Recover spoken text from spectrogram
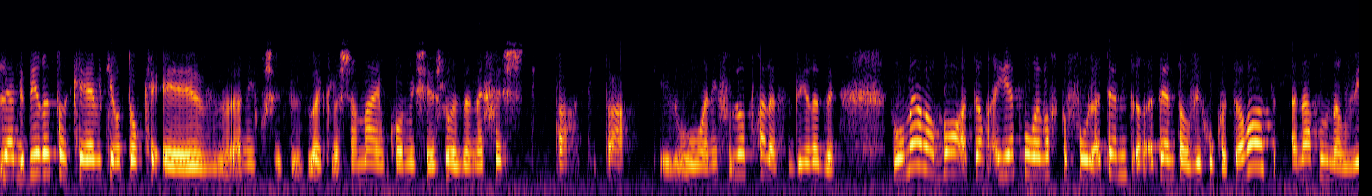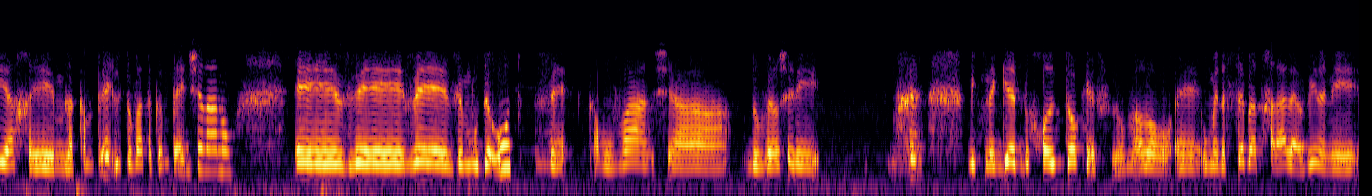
להגדיר את הכאב כאותו כאב, אני חושבת שזה זועק לשמיים, כל מי שיש לו איזה נפש טיפה, טיפה, כאילו, אני אפילו לא צריכה להסביר את זה. והוא אומר לו, בוא, אתה, יהיה פה רווח כפול, אתם, אתם תרוויחו כותרות, אנחנו נרוויח לקמפיין, לטובת הקמפיין שלנו, ו, ו, ומודעות, וכמובן שהדובר שלי מתנגד בכל תוקף, הוא אומר לו, אה, הוא מנסה בהתחלה להבין, אני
